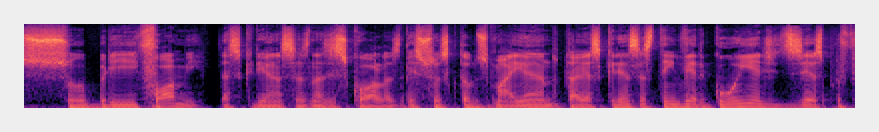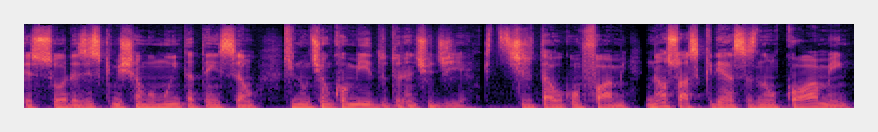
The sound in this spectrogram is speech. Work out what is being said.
sobre fome das crianças nas escolas, pessoas que estão desmaiando, tal, e as crianças têm vergonha de dizer às professoras, isso que me chamou muita atenção, que não tinham comido durante o dia, que estavam com fome. Não só as crianças não comem,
